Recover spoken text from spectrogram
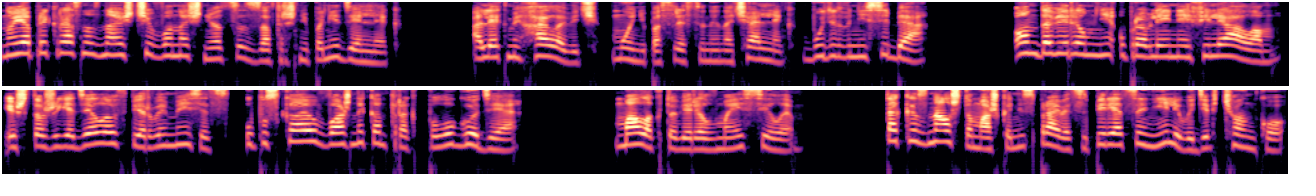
Но я прекрасно знаю, с чего начнется завтрашний понедельник. Олег Михайлович, мой непосредственный начальник, будет вне себя. Он доверил мне управление филиалом, и что же я делаю в первый месяц? Упускаю важный контракт полугодия. Мало кто верил в мои силы, так и знал, что Машка не справится, переоценили вы девчонку.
